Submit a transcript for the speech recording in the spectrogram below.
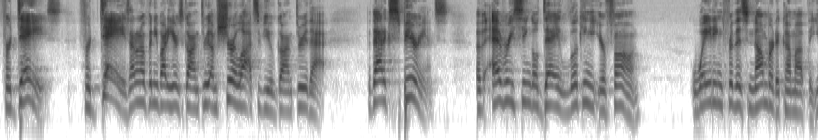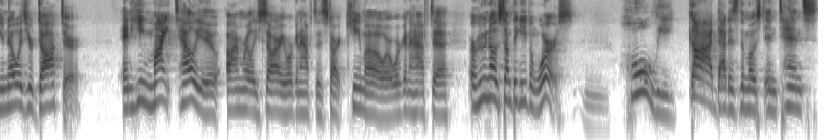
for days, for days. I don't know if anybody here has gone through. I'm sure lots of you have gone through that. But that experience of every single day looking at your phone, waiting for this number to come up that you know is your doctor, and he might tell you, I'm really sorry, we're gonna have to start chemo, or we're gonna have to, or who knows, something even worse. Holy God, that is the most intense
